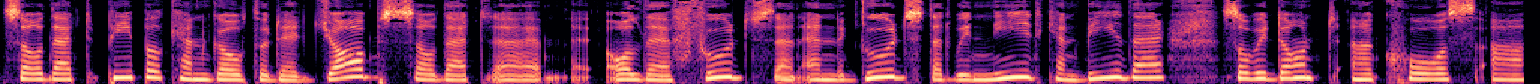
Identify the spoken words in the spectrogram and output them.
so that people can go to their jobs, so that uh, all the foods and, and the goods that we need can be there, so we don't uh, cause uh,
